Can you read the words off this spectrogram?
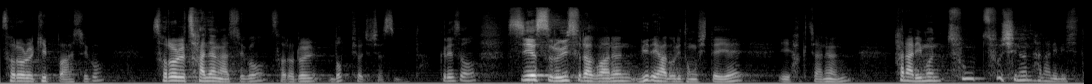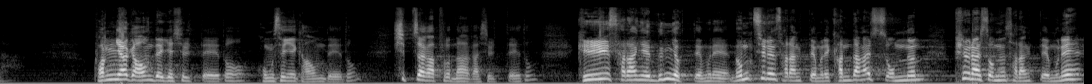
서로를 기뻐하시고 서로를 찬양하시고 서로를 높여 주셨습니다. 그래서 C.S. 루이스라고 하는 위대한 우리 동시대의 이 학자는 하나님은 춤추시는 하나님이시다. 광야 가운데 계실 때에도 공생의 가운데에도 십자가 앞으로 나아가실 때에도 그 사랑의 능력 때문에 넘치는 사랑 때문에 감당할 수 없는 표현할 수 없는 사랑 때문에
